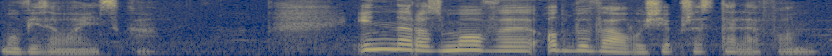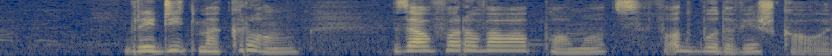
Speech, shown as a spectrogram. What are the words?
mówi Załańska. Inne rozmowy odbywały się przez telefon. Brigitte Macron zaoferowała pomoc w odbudowie szkoły.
